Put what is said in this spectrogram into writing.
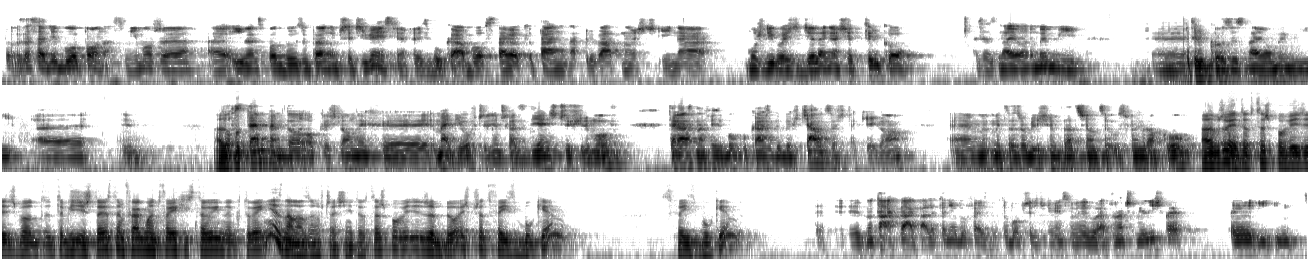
to w zasadzie było po nas, mimo że e, EventSpot był zupełnym przeciwieństwem Facebooka, bo stawiał totalnie na prywatność i na możliwość dzielenia się tylko ze znajomymi, e, tylko ze znajomymi dostępem do określonych e, mediów, czyli na przykład zdjęć czy filmów. Teraz na Facebooku każdy by chciał coś takiego. E, My, to zrobiliśmy w 2008 roku. ale poczekaj, to chcesz powiedzieć, bo ty, widzisz, to jest ten fragment twojej historii, no, której nie znalazłem wcześniej. To chcesz powiedzieć, że byłeś przed Facebookiem? Z Facebookiem? Y, No tak, tak, ale to nie był Facebook, to było przeciwieństwo Facebooka. To znaczy mieliśmy, y, i,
